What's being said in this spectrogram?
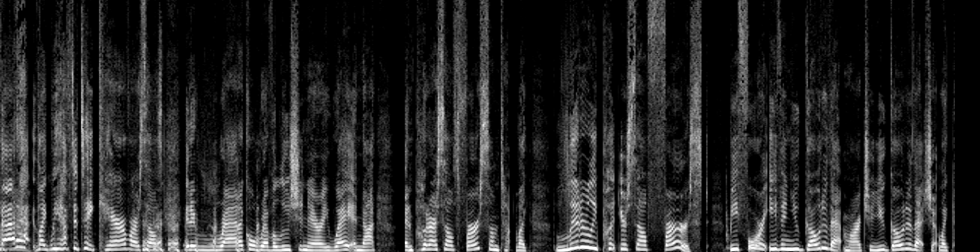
that. Like we have to take care of ourselves in a radical, revolutionary way, and not and put ourselves first. Sometimes, like literally, put yourself first before even you go to that march or you go to that show. Like,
